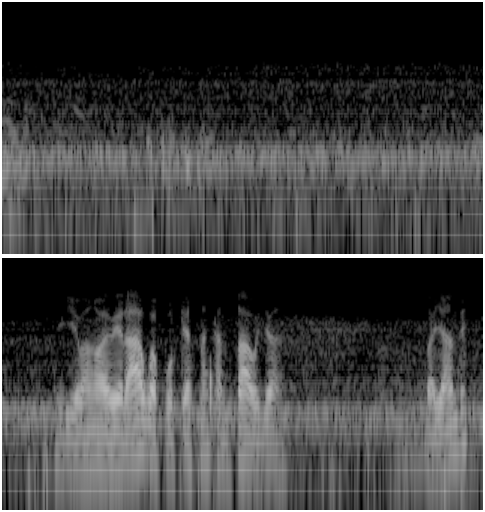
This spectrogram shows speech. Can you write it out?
¿No? Es como tigre. Y van a beber agua porque ya están cansados ya. ¿Va, Yandy? Como.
